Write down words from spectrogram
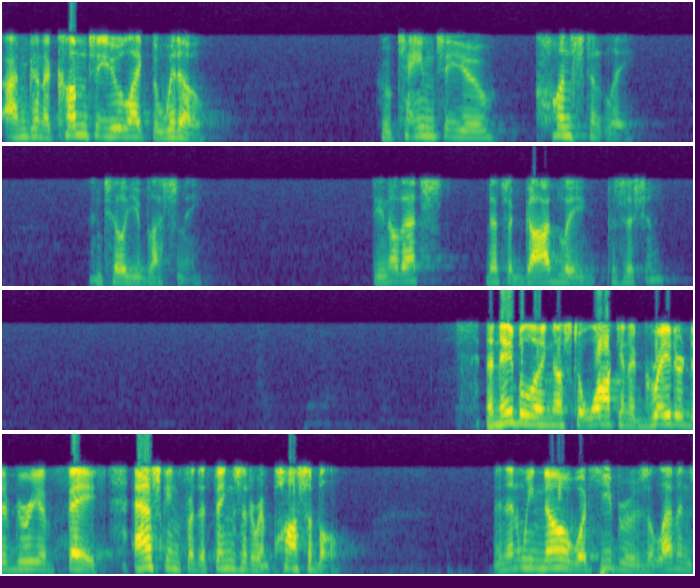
I'm going to come to you like the widow who came to you constantly until you bless me. Do you know that's, that's a godly position? Enabling us to walk in a greater degree of faith, asking for the things that are impossible. And then we know what Hebrews 11:6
